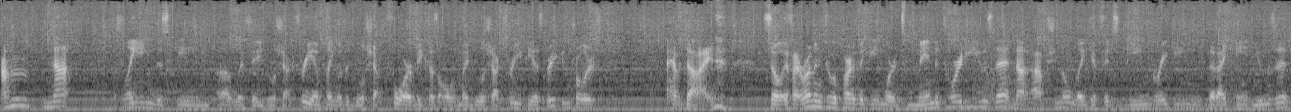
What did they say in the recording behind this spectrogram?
I'm not playing this game uh, with a DualShock 3, I'm playing with a DualShock 4 because all of my DualShock 3 PS3 controllers have died. So if I run into a part of the game where it's mandatory to use that, not optional, like if it's game breaking that I can't use it,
